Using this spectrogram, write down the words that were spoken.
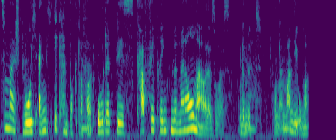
Zum Beispiel. wo ich eigentlich eh keinen Bock drauf habe. Oder das Kaffee trinken mit meiner Oma oder sowas. Oder mit von meinem Mann die Oma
